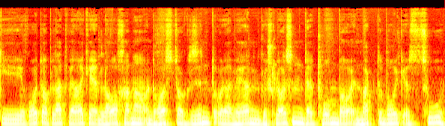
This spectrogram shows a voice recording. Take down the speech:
Die Rotorblattwerke in Lauchhammer und Rostock sind oder werden geschlossen. Der Turmbau in Magdeburg ist zu.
